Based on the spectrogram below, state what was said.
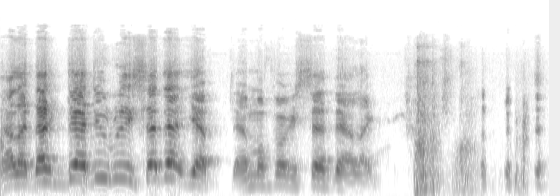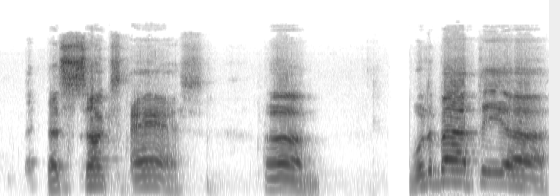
I like that. That dude really said that. Yep, that motherfucker said that. Like, That sucks ass. Um, what about the uh,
